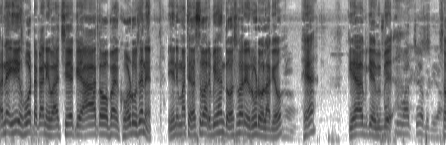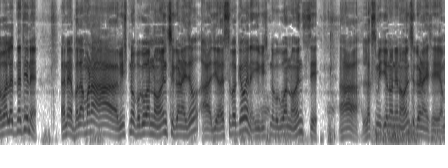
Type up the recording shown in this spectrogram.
અને એ સો ટકાની વાત છે કે આ તો ભાઈ ઘોડું છે ને એની માથે અસવાર બેહન તો અસવારે રૂડો લાગ્યો હે? કે આમ કે બે. સવાલ જ નથી ને? અને ભલામણા આ વિષ્ણુ ભગવાનનો અંશ ગણાય છે આ જે અશ્વ કહેવાય ને એ વિષ્ણુ ભગવાનનો અંશ છે. હા લક્ષ્મીજીનો ને એનો અંશ ગણાય છે એમ.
